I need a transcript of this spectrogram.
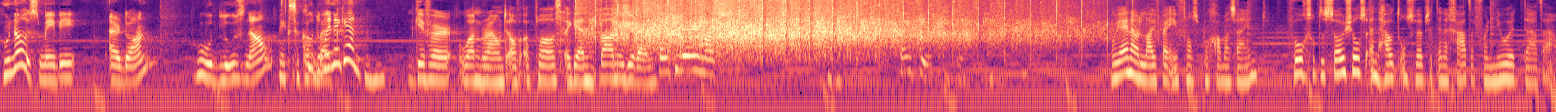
who knows, maybe Erdogan, who would lose now, Makes a could win again. Mm-hmm give her one round of applause again. Banu Güven. Thank you very much. Thank you. Wil jij nou live bij een van onze programma's zijn? Volg ons op de socials en houd onze website in de gaten voor nieuwe data.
